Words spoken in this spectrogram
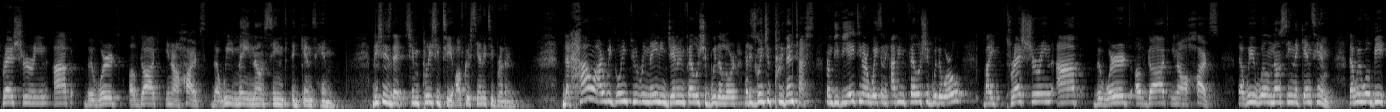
treasuring up the word of God in our hearts that we may not sin against him. This is the simplicity of Christianity, brethren. That how are we going to remain in genuine fellowship with the Lord that is going to prevent us from deviating our ways and having fellowship with the world? By treasuring up the word of God in our hearts that we will not sin against Him. that we will be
